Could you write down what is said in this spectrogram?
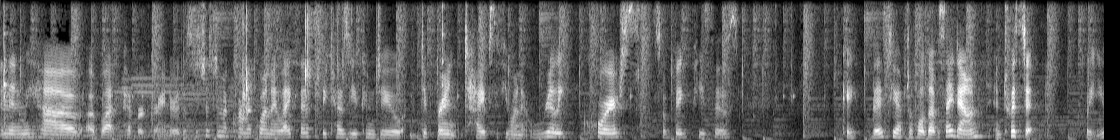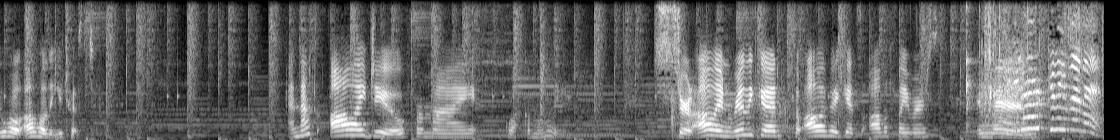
And then we have a black pepper grinder. This is just a McCormick one. I like this because you can do different types if you want it really coarse, so big pieces. Okay, this you have to hold upside down and twist it. Wait, you hold, I'll hold it, you twist. And that's all I do for my guacamole. Stir it all in really good so all of it gets all the flavors. And then Give me a minute.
